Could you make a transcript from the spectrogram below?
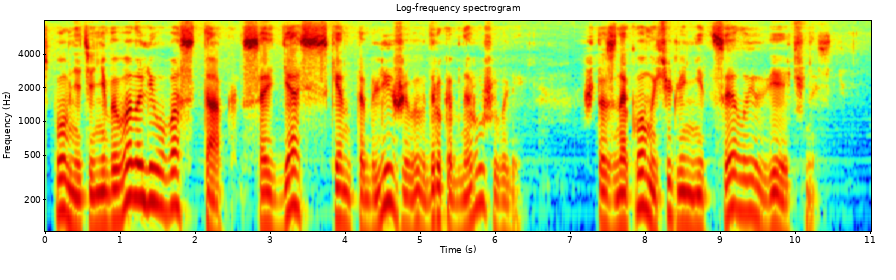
Вспомните, не бывало ли у вас так, сойдясь с кем-то ближе, вы вдруг обнаруживали, что знакомы чуть ли не целую вечность.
